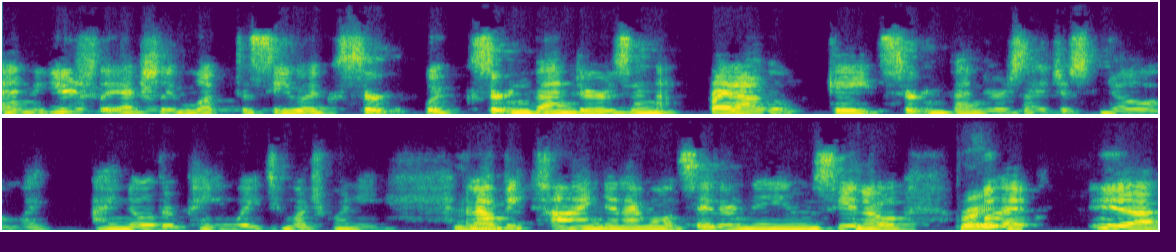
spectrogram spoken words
and usually actually look to see like certain like certain vendors and right out of the gate certain vendors i just know i'm like i know they're paying way too much money mm-hmm. and i'll be kind and i won't say their names you know right. but yeah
